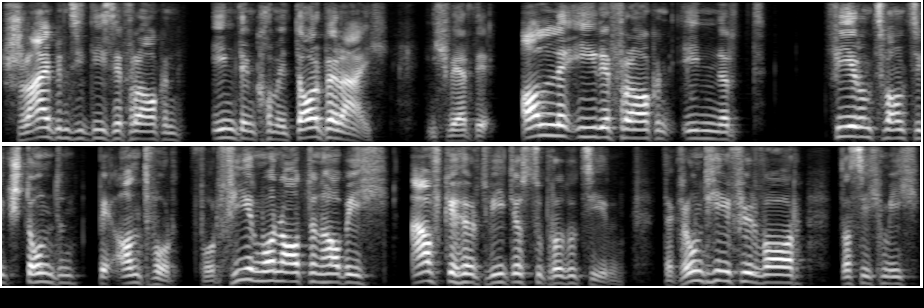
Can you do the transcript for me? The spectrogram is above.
schreiben Sie diese Fragen in den Kommentarbereich. Ich werde alle Ihre Fragen innerhalb 24 Stunden beantwortet. Vor vier Monaten habe ich aufgehört, Videos zu produzieren. Der Grund hierfür war, dass ich mich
